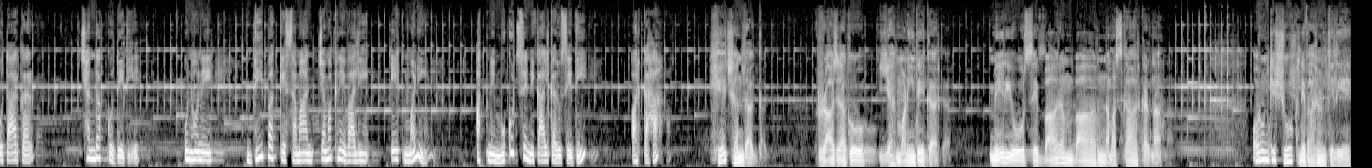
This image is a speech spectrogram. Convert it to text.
उतारकर छंदक को दे दिए। उन्होंने दीपक के समान चमकने वाली एक मणि अपने मुकुट से निकालकर उसे दी और कहा, हे छंदक राजा को यह मणि देकर मेरी ओर से बारंबार नमस्कार करना और उनके शोक निवारण के लिए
